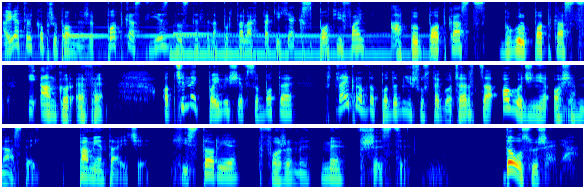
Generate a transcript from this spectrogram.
A ja tylko przypomnę, że podcast jest dostępny na portalach takich jak Spotify, Apple Podcasts, Google Podcasts i Anchor FM. Odcinek pojawi się w sobotę, najprawdopodobniej 6 czerwca o godzinie 18. Pamiętajcie, historię tworzymy my wszyscy. Do usłyszenia.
